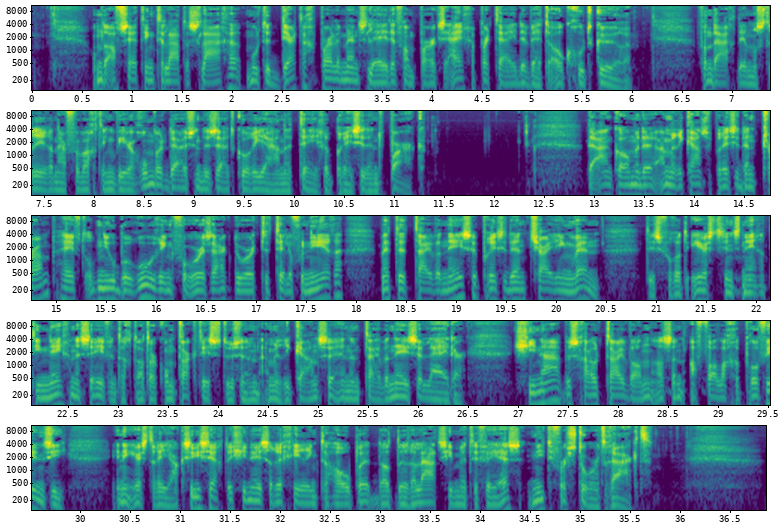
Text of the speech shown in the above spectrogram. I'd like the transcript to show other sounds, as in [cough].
Om de afzetting te laten slagen moeten 30 parlementsleden van Parks eigen partij de wet ook goedkeuren. Vandaag demonstreren naar verwachting weer honderdduizenden Zuid-Koreanen tegen president Park. De aankomende Amerikaanse president Trump heeft opnieuw beroering veroorzaakt door te telefoneren met de Taiwanese president Tsai Ing-wen. Het is voor het eerst sinds 1979 dat er contact is tussen een Amerikaanse en een Taiwanese leider. China beschouwt Taiwan als een afvallige provincie. In een eerste reactie zegt de Chinese regering te hopen dat de relatie met de VS niet verstoord raakt.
